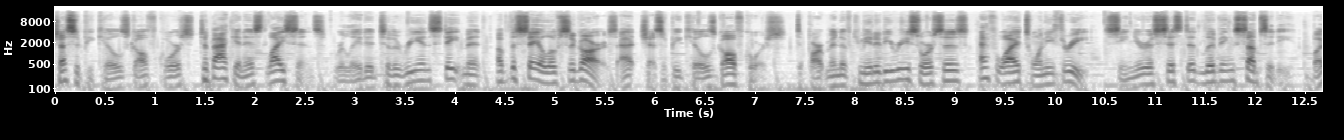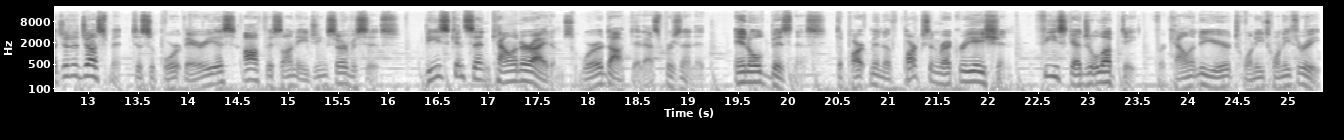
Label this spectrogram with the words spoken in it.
Chesapeake Hills Golf Course tobacconist license related to the reinstatement of the sale of cigars at Chesapeake Hills Golf Course. Department of Community Resources FY23 Senior Assisted Living Subsidy budget adjustment to support various Office on Aging services. These consent calendar items were adopted as presented. In Old Business, Department of Parks and Recreation Fee Schedule Update for calendar year 2023.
